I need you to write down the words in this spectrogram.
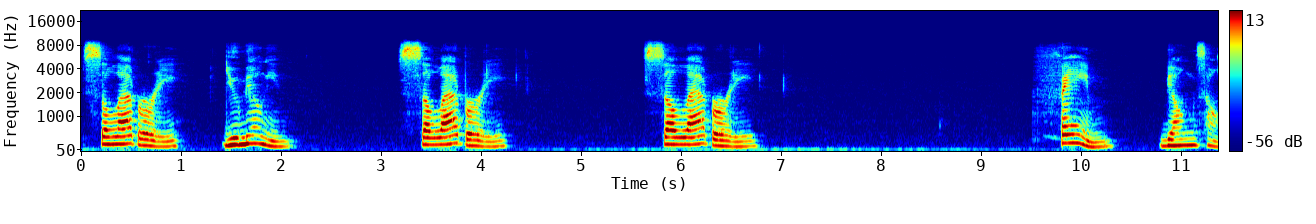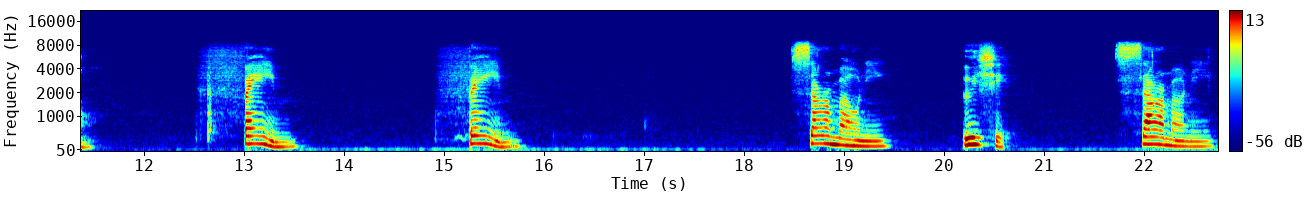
celebrity, 유명인. celebrity, celebrity. fame, 명성. fame, fame. ceremony, 의식. ceremony,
